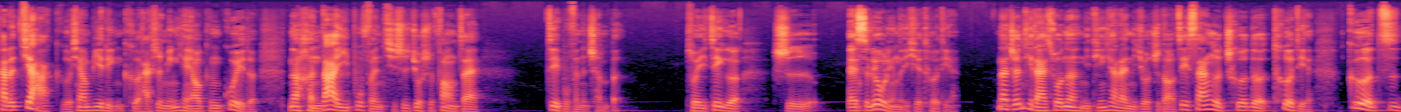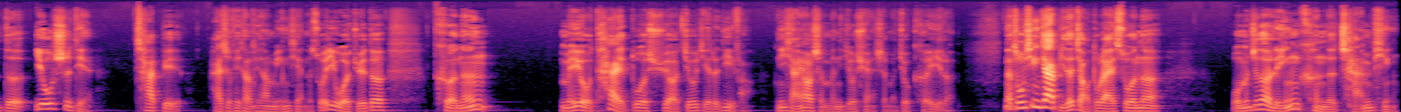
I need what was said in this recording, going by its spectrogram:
它的价格相比领克还是明显要更贵的。那很大一部分其实就是放在。这部分的成本，所以这个是 S 六零的一些特点。那整体来说呢，你停下来你就知道这三个车的特点，各自的优势点差别还是非常非常明显的。所以我觉得可能没有太多需要纠结的地方。你想要什么你就选什么就可以了。那从性价比的角度来说呢，我们知道林肯的产品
